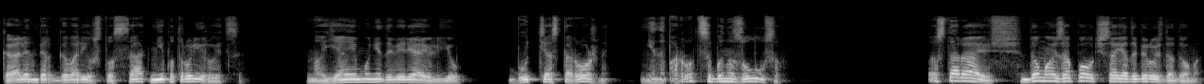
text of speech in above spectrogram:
Каленберг говорил, что сад не патрулируется. «Но я ему не доверяю, Лью. Будьте осторожны, не напороться бы на зулусов». «Постараюсь. Думаю, за полчаса я доберусь до дома.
